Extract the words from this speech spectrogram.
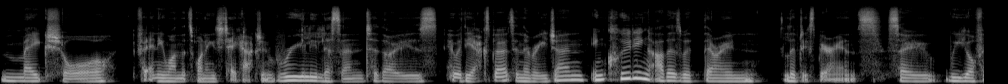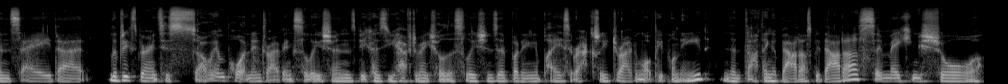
make sure for anyone that's wanting to take action, really listen to those who are the experts in the region, including others with their own lived experience. So we often say that lived experience is so important in driving solutions because you have to make sure the solutions they're putting in place are actually driving what people need. And there's nothing about us without us. So making sure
